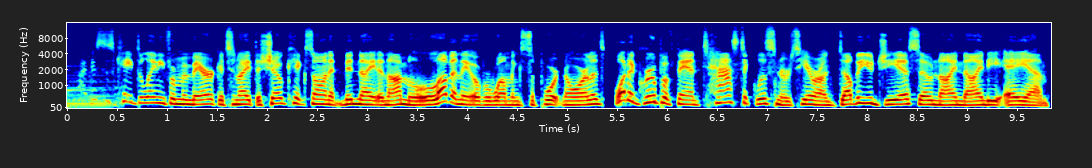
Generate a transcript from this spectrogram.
Hi, this is Kate Delaney from America Tonight. The show kicks on at midnight, and I'm loving the overwhelming support in New Orleans. What a group of fantastic listeners here on WGSO 990 AM.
